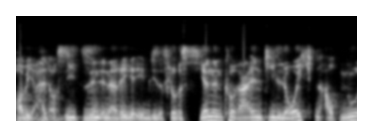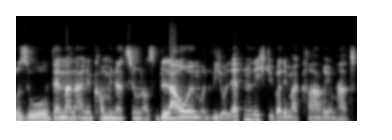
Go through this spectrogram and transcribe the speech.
Hobby halt auch sieht, sind in der Regel eben diese fluoreszierenden Korallen. Die leuchten auch nur so, wenn man eine Kombination aus blauem und violettem Licht über dem Aquarium hat,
